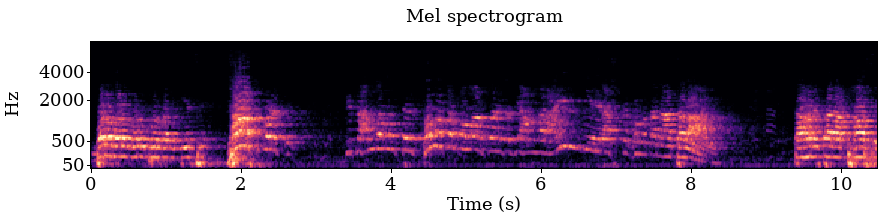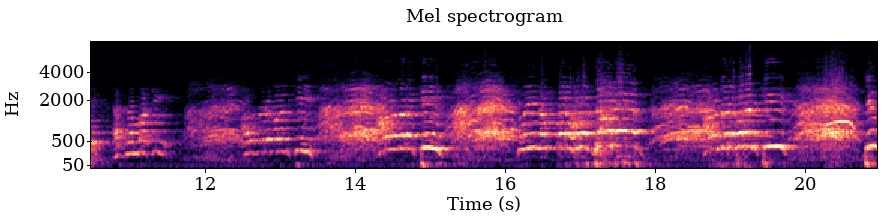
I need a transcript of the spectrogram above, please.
বড় বড় গরু কোরবানি দিয়েছে, সব করেছে। কিন্তু আল্লাহ বলছেন ক্ষমতা পরে যদি আল্লাহর আইন দিয়ে রাষ্ট্র ক্ষমতা না চালায় তাহলে তারা ফাঁসে। এক নম্বর কি? আরও জোরে বলেন কি? আরও জোরে কি? দুই নম্বর হলো আরও জোরে বলেন কি? তিন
